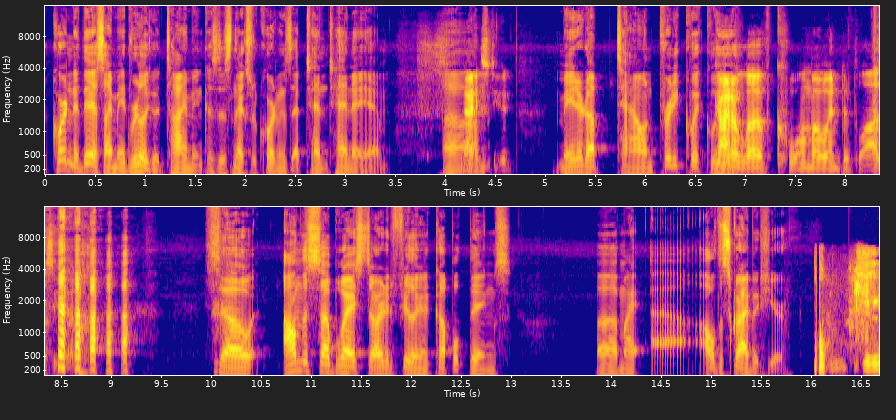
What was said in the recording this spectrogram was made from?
According to this, I made really good timing because this next recording is at 10:10 a.m. Um, nice, dude. Made it uptown pretty quickly. Gotta love Cuomo and De Blasio. so on the subway, I started feeling a couple things. Uh, my, uh, I'll describe it here. Okay,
